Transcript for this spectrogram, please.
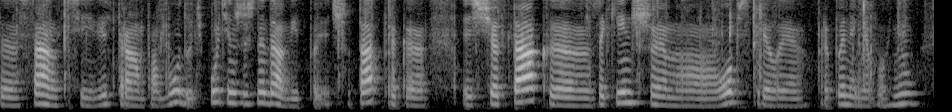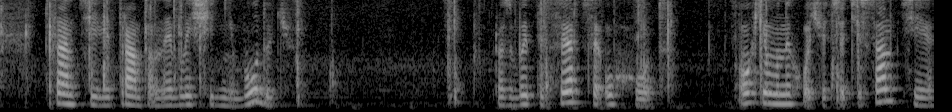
Т- Санкції від Трампа будуть. Путін же ж не дав відповідь, що так, що так, е, закінчуємо обстріли, припинення вогню. Санкції від Трампа в найближчі дні будуть. Розбите серце, уход. Ох, йому не хочеться ці санкції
